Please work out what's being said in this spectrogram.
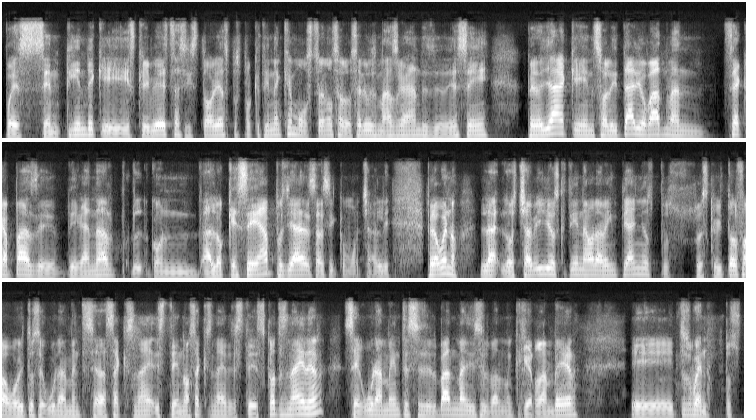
pues se entiende que escribía estas historias, pues porque tenían que mostrarnos a los héroes más grandes de DC, pero ya que en solitario Batman sea capaz de, ganar con a lo que sea, pues ya es así como chale. Pero bueno, los chavillos que tienen ahora 20 años, pues su escritor favorito seguramente será Zack Snyder, este, no Zack Snyder, este, Scott Snyder, seguramente ese es el Batman y es el Batman que querrán ver. Eh, entonces, bueno, pues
